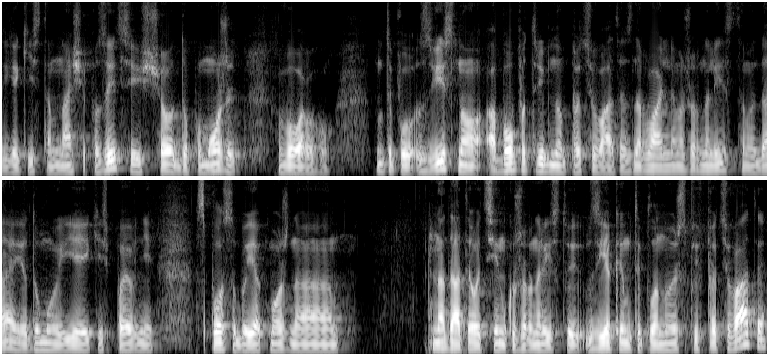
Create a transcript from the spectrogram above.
якісь там наші позиції, що допоможуть ворогу. Ну, типу, звісно, або потрібно працювати з нормальними журналістами. Да? Я думаю, є якісь певні способи, як можна надати оцінку журналісту, з яким ти плануєш співпрацювати.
